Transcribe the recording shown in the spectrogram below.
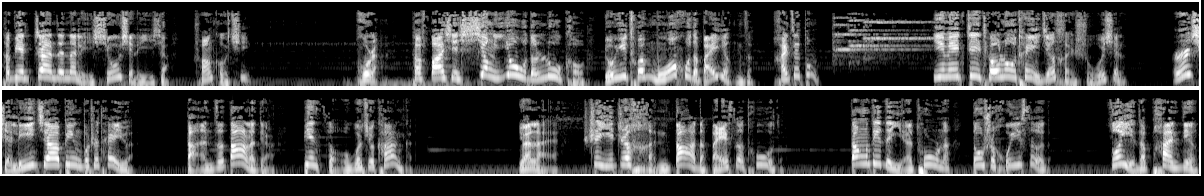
他便站在那里休息了一下，喘口气。忽然，他发现向右的路口有一团模糊的白影子还在动。因为这条路他已经很熟悉了，而且离家并不是太远，胆子大了点便走过去看看。原来。是一只很大的白色兔子，当地的野兔呢都是灰色的，所以他判定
